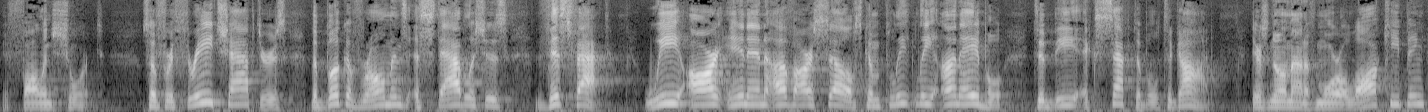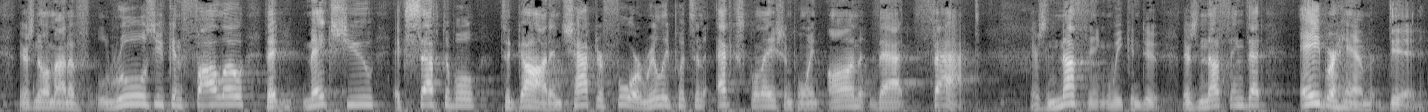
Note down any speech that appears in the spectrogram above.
We've fallen short. So, for three chapters, the book of Romans establishes this fact. We are in and of ourselves completely unable to be acceptable to God. There's no amount of moral law keeping, there's no amount of rules you can follow that makes you acceptable to God. And chapter 4 really puts an exclamation point on that fact. There's nothing we can do, there's nothing that Abraham did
